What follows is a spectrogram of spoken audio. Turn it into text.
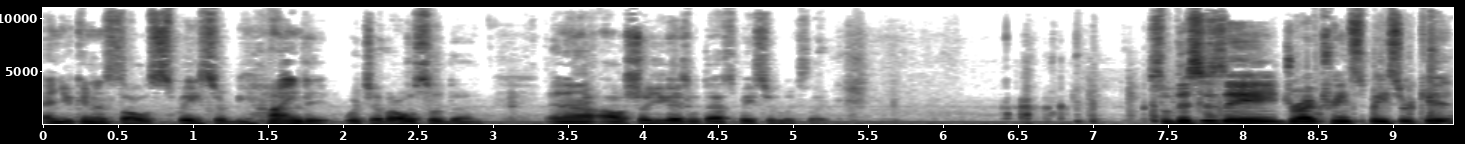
And you can install a spacer behind it, which I've also done. And I'll show you guys what that spacer looks like. So this is a drivetrain spacer kit.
